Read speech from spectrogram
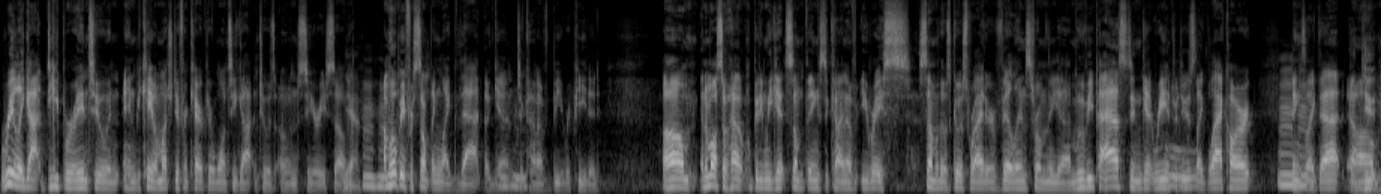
really got deeper into and, and became a much different character once he got into his own series. So Yeah. Mm-hmm. I'm hoping for something like that again to kind of be repeated. Um, and I'm also hoping we get some things to kind of erase some of those Ghost Rider villains from the uh, movie past and get reintroduced, like Blackheart, Mm-hmm. things like that. Do- Um,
